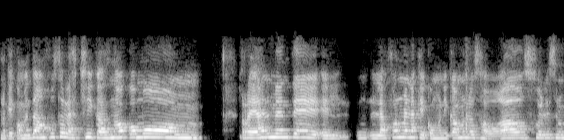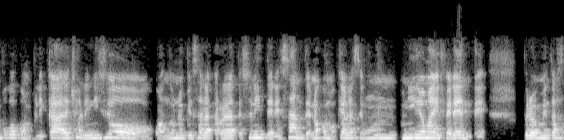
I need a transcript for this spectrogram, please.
lo que comentaban justo las chicas, ¿no? Cómo mm, realmente la forma en la que comunicamos los abogados suele ser un poco complicada. De hecho, al inicio, cuando uno empieza la carrera, te suena interesante, ¿no? Como que hablas en un, un idioma diferente. Pero mientras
